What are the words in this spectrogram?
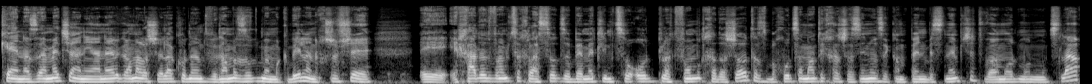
כן, אז האמת שאני אענה גם על השאלה הקודמת וגם על זאת במקביל, אני חושב שאחד הדברים שצריך לעשות זה באמת למצוא עוד פלטפורמות חדשות, אז בחוץ אמרתי לך שעשינו איזה קמפיין בסנאפצ'אט והוא היה מאוד מאוד מוצלח,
